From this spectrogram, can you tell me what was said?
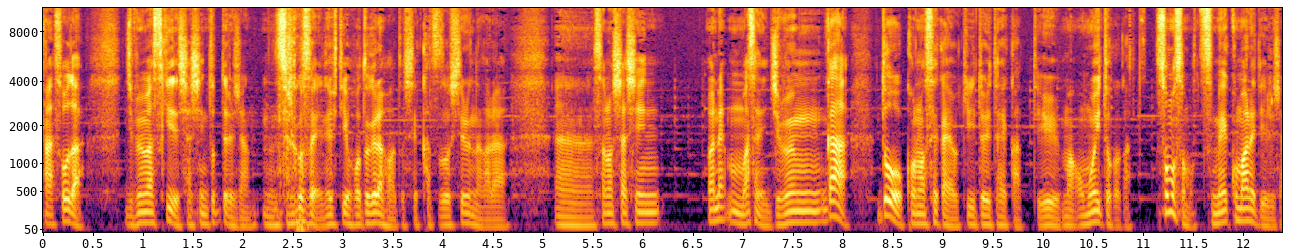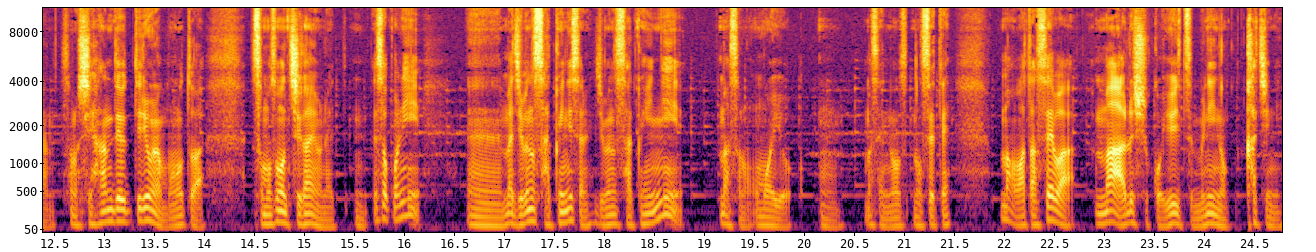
あそうだ自分は好きで写真撮ってるじゃん、うん、それこそ NFT フォトグラファーとして活動してるんだからうんその写真はねまさに自分がどうこの世界を切り取りたいかっていう、まあ、思いとかがそもそも詰め込まれているじゃん。その市販で売ってるようなものとはそもそも違うよね、うん、でそこにうん、まあ、自分の作品ですよね。自分の作品に、まあ、その思いを、うん、まさに載せて。まあ渡せばまあある種こう唯一無二の価値に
